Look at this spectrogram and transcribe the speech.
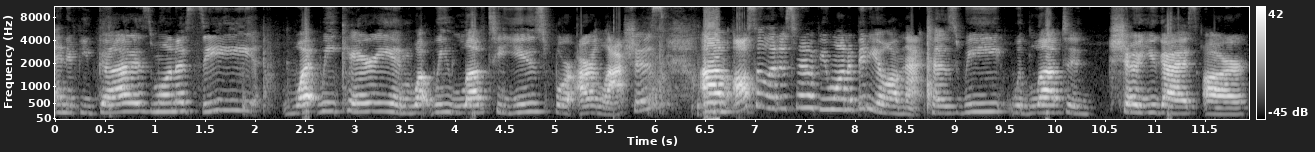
and if you guys want to see what we carry and what we love to use for our lashes um, also let us know if you want a video on that because we would love to show you guys our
